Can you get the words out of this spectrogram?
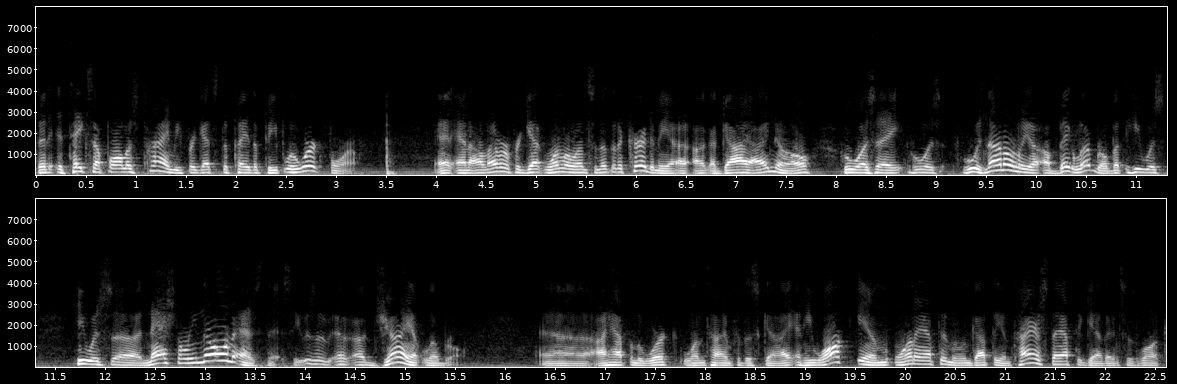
that it takes up all his time. He forgets to pay the people who work for him. And, and I'll never forget one little incident that occurred to me. A, a, a guy I know who was a who was who was not only a, a big liberal, but he was he was uh, nationally known as this. He was a, a, giant liberal. Uh, I happened to work one time for this guy, and he walked in one afternoon, got the entire staff together, and says, "Look,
